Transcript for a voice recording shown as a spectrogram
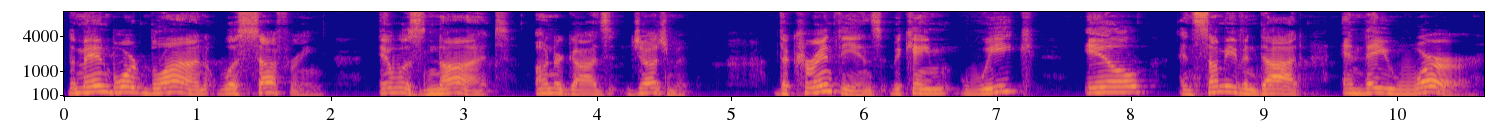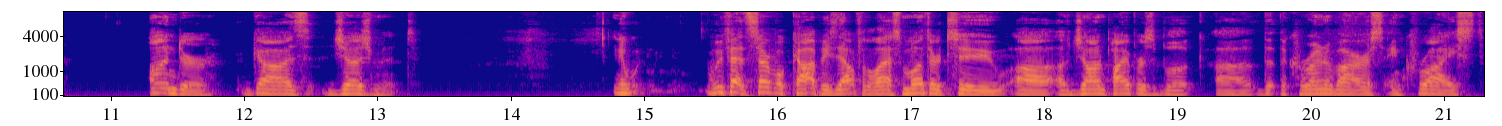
The man born blind was suffering. It was not under God's judgment. The Corinthians became weak, ill, and some even died, and they were under God's judgment. You know, we've had several copies out for the last month or two uh, of John Piper's book, uh, the, the, Coronavirus and Christ.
